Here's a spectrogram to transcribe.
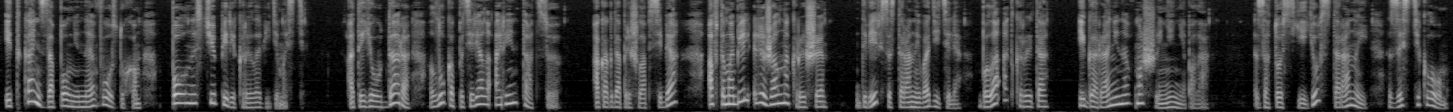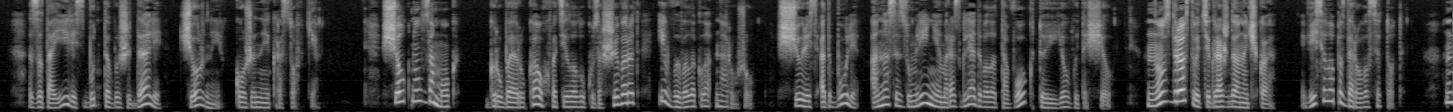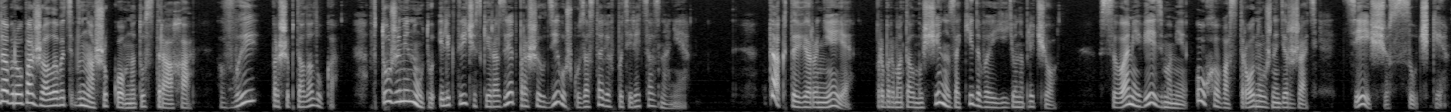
и ткань, заполненная воздухом, полностью перекрыла видимость. От ее удара Лука потеряла ориентацию, а когда пришла в себя, автомобиль лежал на крыше. Дверь со стороны водителя была открыта, и Гаранина в машине не было. Зато с ее стороны, за стеклом, затаились, будто выжидали черные кожаные кроссовки. Щелкнул замок. Грубая рука ухватила Луку за шиворот и выволокла наружу. Щурясь от боли, она с изумлением разглядывала того, кто ее вытащил. «Ну, здравствуйте, гражданочка!» — весело поздоровался тот. «Добро пожаловать в нашу комнату страха!» «Вы?» — прошептала Лука. В ту же минуту электрический разряд прошил девушку, заставив потерять сознание. «Так-то вернее», — пробормотал мужчина, закидывая ее на плечо. «С вами, ведьмами, ухо востро нужно держать. Те еще сучки».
